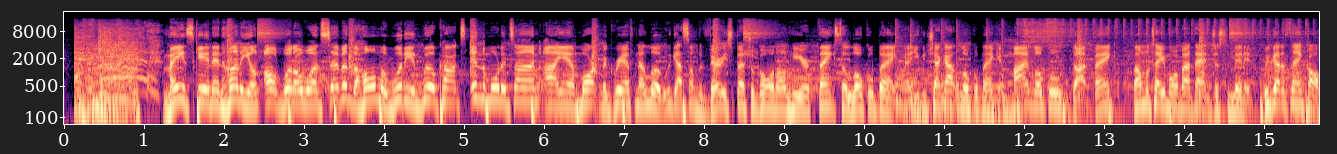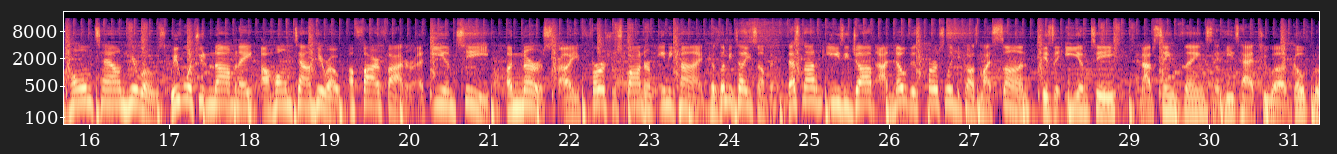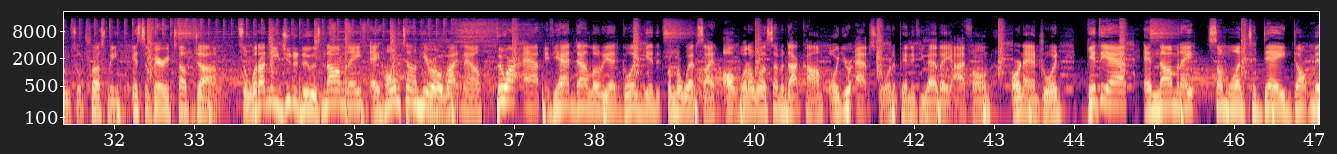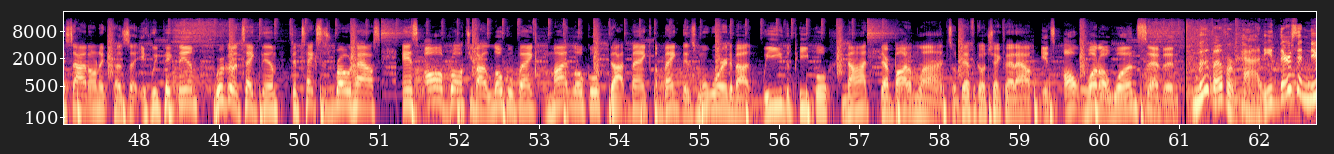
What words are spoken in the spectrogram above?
Måneskin and Honey on Alt 1017, the home of Woody and Wilcox in the morning time. I am Mark McGriff. Now, look, we got something very special going on here thanks to Local Bank. Now, you can check out Local Bank at mylocal.bank. But I'm going to tell you more about that in just a minute. We've got a thing called Hometown Heroes. We want you to nominate a hometown hero, a firefighter, an EMT, a nurse, a first responder of any kind. Because let me tell you something, that's not an easy job. I know this personally because my son is an EMT and I've seen things that he's had to uh, go through. So trust me, it's a very tough job. So what I need you to do is nominate a hometown hero right now through our app. If you hadn't downloaded yet, go and get it from our website, alt1017.com or your app store, depending if you have a iPhone or an Android. Get the app and nominate someone today. Don't miss out on it because uh, if we pick them, we're going to take them to Texas Roadhouse. And it's all brought to you by Local Bank, mylocal.bank, a bank that's more worried about we the people, not their bottom line. So definitely go check that out. It's Alt 1017. Move over, Patty. There's a new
